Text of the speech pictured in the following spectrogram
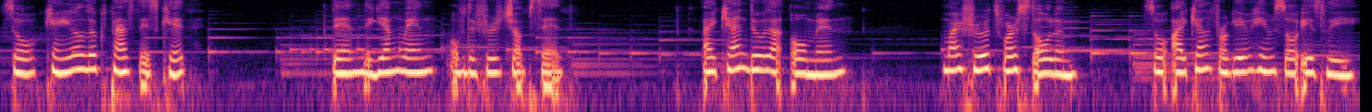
so can you look past this kid? Then the young man of the fruit shop said, I can't do that, old man. My fruits were stolen, so I can't forgive him so easily.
